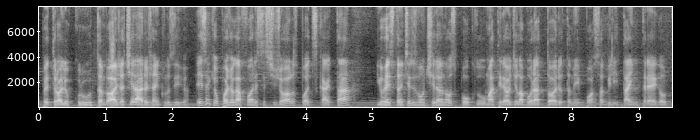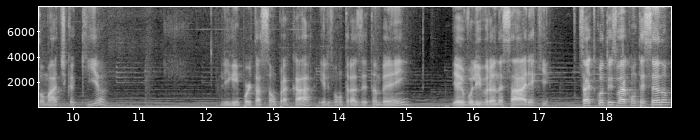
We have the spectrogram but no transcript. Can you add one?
O petróleo cru também, ó, já tiraram já inclusive. Esse aqui eu posso jogar fora esses tijolos, pode descartar. E o restante eles vão tirando aos poucos. O material de laboratório eu também posso habilitar a entrega automática aqui, ó. Liga a importação para cá. E eles vão trazer também. E aí eu vou livrando essa área aqui. Certo? Enquanto isso vai acontecendo,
